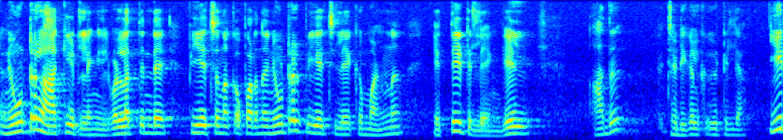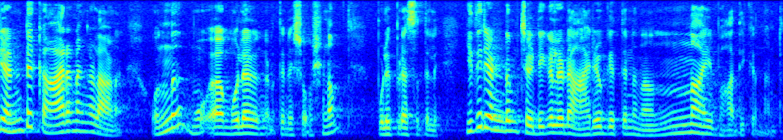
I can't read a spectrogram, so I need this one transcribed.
ന്യൂട്രൽ ആക്കിയിട്ടില്ലെങ്കിൽ വെള്ളത്തിന്റെ പി എച്ച് എന്നൊക്കെ പറഞ്ഞ ന്യൂട്രൽ പി എച്ചിലേക്ക് മണ്ണ് എത്തിയിട്ടില്ലെങ്കിൽ അത് ചെടികൾക്ക് കിട്ടില്ല. ഈ രണ്ട് കാരണങ്ങളാണ്. ഒന്ന് മൂലകത്തിന്റെ ശോഷണം പുളിപ്പ് രസത്തിൽ ഇത് രണ്ടും ചെടികളുടെ ആരോഗ്യത്തിന് നന്നായി ബാധിക്കുന്നുണ്ട്.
